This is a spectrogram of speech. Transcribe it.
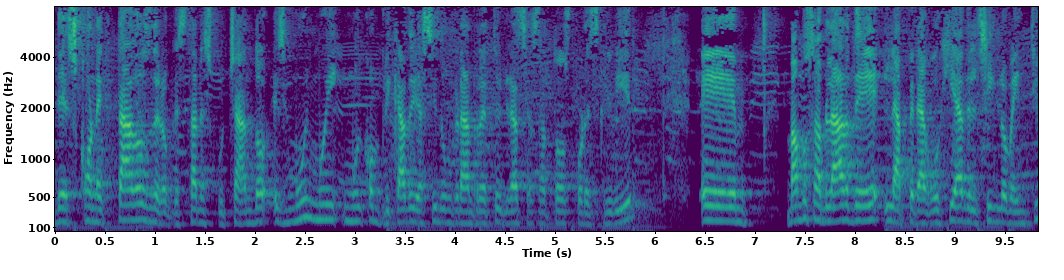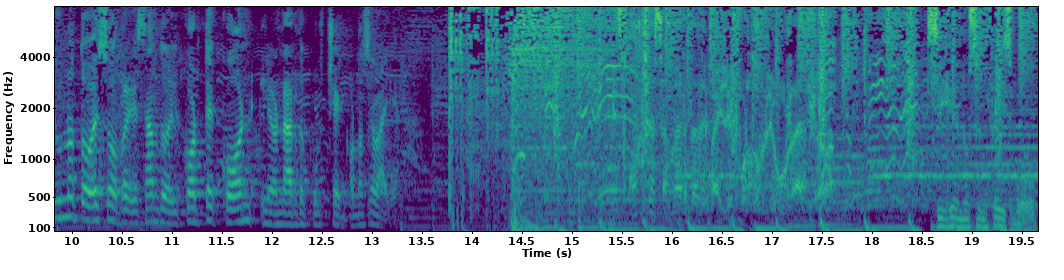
desconectados de lo que están escuchando. Es muy, muy, muy complicado y ha sido un gran reto y gracias a todos por escribir. Eh, vamos a hablar de la pedagogía del siglo XXI, todo eso regresando del corte con Leonardo Kurchenko. No se vayan. Escuchas a Marta de Baile por W Radio. Síguenos en Facebook,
